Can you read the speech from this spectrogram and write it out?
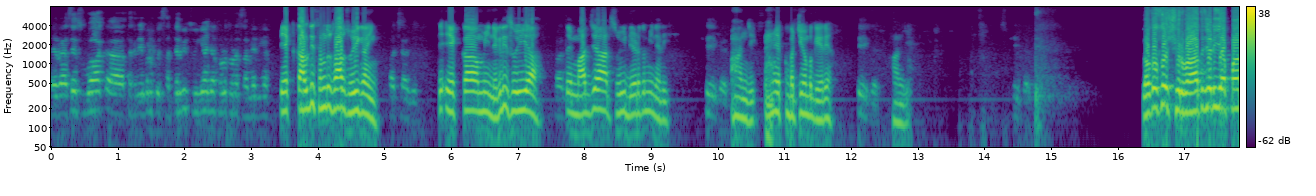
ਤੇ ਵੈਸੇ ਸੂਆ ਅਹ, ਤਕਰੀਬਨ ਕੋਈ ਸੱਜਰ ਵੀ ਸੂਈਆਂ ਜਾਂ ਥੋੜੇ ਥੋੜੇ ਸਮੇਂ ਦੀਆਂ? ਇੱਕ ਕੱਲ ਦੀ ਸੰਧੂ ਸਾਹਿਬ ਸੂਈ ਗਈ। ਅੱਛਾ ਜੀ। ਤੇ ਇੱਕ ਮਹੀਨੇ ਕੁ ਦੀ ਸੂਈ ਆ ਤੇ ਮੱਝ ਆ ਸੂਈ ਡੇਢ ਕੁ ਮਹੀਨੇ ਦੀ। ਠੀਕ ਹੈ ਹਾਂਜੀ ਇੱਕ ਬੱਚਿਆਂ ਬਗੇਰ ਆ ਠੀਕ ਹੈ ਹਾਂਜੀ ਠੀਕ ਹੈ ਲਓ ਦੋਸਤੋ ਸ਼ੁਰੂਆਤ ਜਿਹੜੀ ਆਪਾਂ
